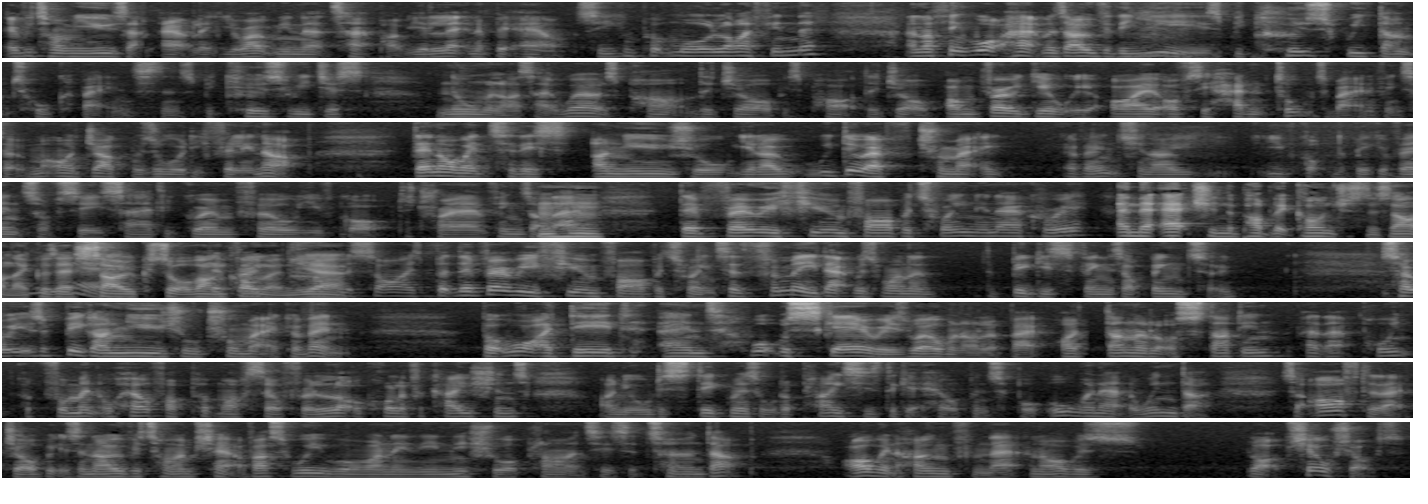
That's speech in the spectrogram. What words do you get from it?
Every time you use that outlet, you're opening that tap up, you're letting a bit out, so you can put more life in there. And I think what happens over the years, because we don't talk about incidents, because we just normalise, say, well, it's part of the job, it's part of the job. I'm very guilty. I obviously hadn't talked about anything, so my jug was already filling up. Then I went to this unusual, you know, we do have traumatic events, you know, you've got the big events, obviously, sadly, Grenfell, you've got the tram, things like that. Mm-hmm. They're very few and far between in our career. And they're etched in the public consciousness, aren't they? Because they're so sort of They're uncommon. Yeah. but they're very few and far between. So for me, that was one of the biggest things I've been to. So it was a big, unusual, traumatic event. But what I did, and what was scary as well when I look back, I'd done a lot of studying at that point for mental health. I put myself through a lot of qualifications. I knew all the stigmas, all the places to get help and support, all went out the window. So after that job, it was an overtime shout of us. We were running the initial appliances that turned up. I went home from that and I was like shell shocked.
